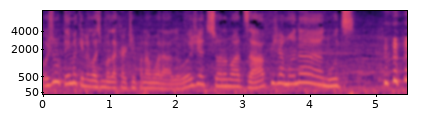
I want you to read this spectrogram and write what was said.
Hoje não tem mais aquele negócio de mandar cartinha pra namorada. Hoje adiciona no WhatsApp e já manda nudes.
